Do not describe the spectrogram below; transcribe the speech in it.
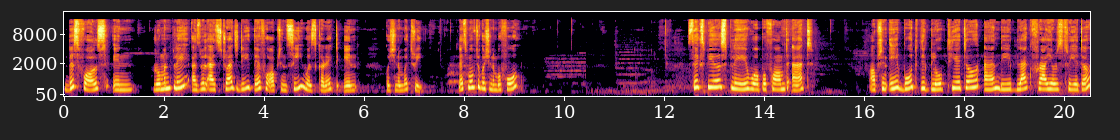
this falls in Roman play as well as tragedy. Therefore, option C was correct in question number 3. Let's move to question number 4. Shakespeare's play were performed at option A both the Globe Theatre and the Blackfriars Theatre.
